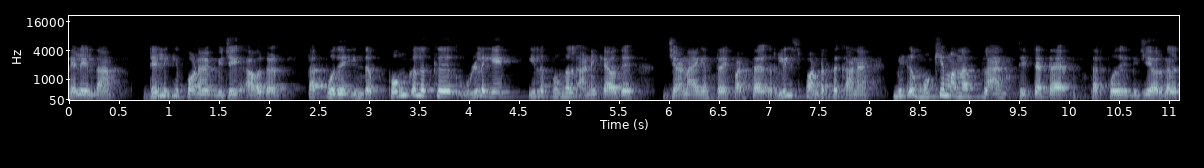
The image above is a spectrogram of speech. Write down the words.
வேலையில் தான் டெல்லிக்கு போன விஜய் அவர்கள் தற்போது இந்த பொங்கலுக்கு உள்ளேயே இல்லை பொங்கல் அன்னைக்காவது ஜனநாயகன் திரைப்படத்தை ரிலீஸ் பண்ணுறதுக்கான மிக முக்கியமான பிளான் திட்டத்தை தற்போது விஜய் அவர்கள்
